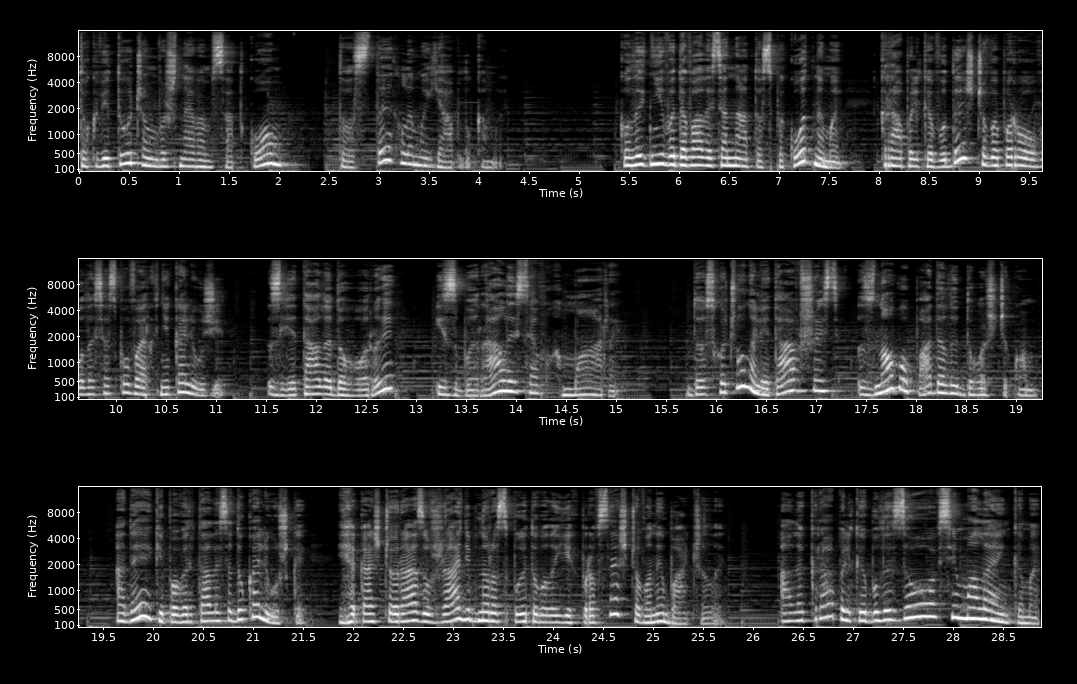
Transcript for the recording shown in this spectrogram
то квітучим вишневим садком, то стиглими яблуками. Коли дні видавалися надто спекотними, крапельки води, що випаровувалися з поверхні калюжі, злітали до гори і збиралися в хмари. Досхочу налітавшись, знову падали дощиком, а деякі поверталися до калюшки, яка щоразу жадібно розпитувала їх про все, що вони бачили але крапельки були зовсім маленькими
